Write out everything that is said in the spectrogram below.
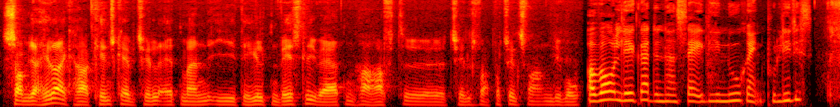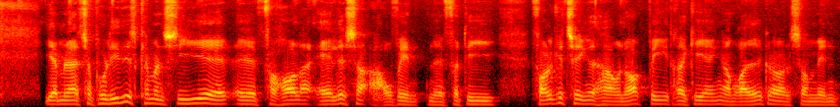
som jeg heller ikke har kendskab til, at man i det hele den vestlige verden har haft øh, tilsvar, på tilsvarende niveau. Og hvor ligger den her sag lige nu rent politisk? Jamen altså politisk kan man sige, øh, forholder alle sig afventende, fordi Folketinget har jo nok bedt regeringen om redegørelser, men,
